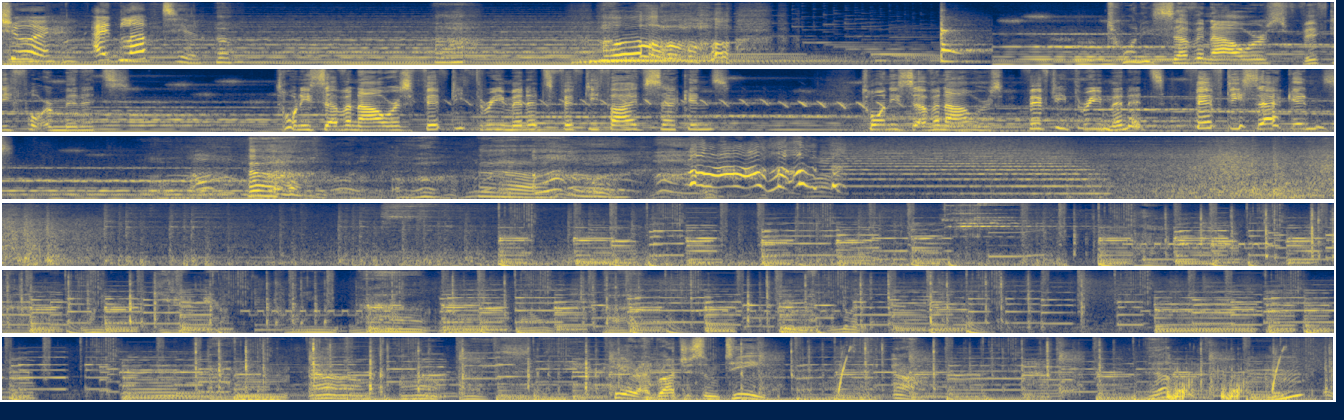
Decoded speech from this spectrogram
Sure, I'd love to. Oh. 27 hours, 54 minutes. 27 hours, 53 minutes, 55 seconds. 27 hours, 53 minutes, 50 seconds. Here, I brought you some tea. Oh. Hey! Hmm?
